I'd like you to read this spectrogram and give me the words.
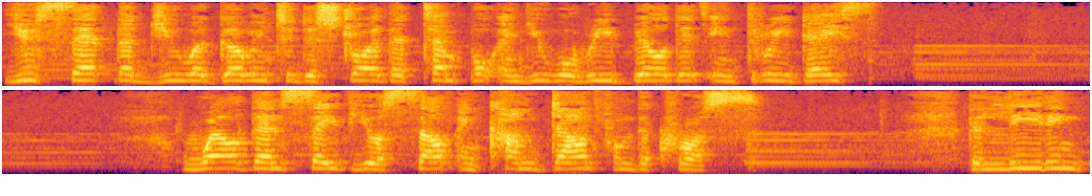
You said that you were going to destroy the temple and you will rebuild it in three days. Well, then save yourself and come down from the cross. The leading,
